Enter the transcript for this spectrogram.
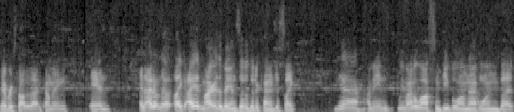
Never thought of that coming, and and I don't know. Like I admire the bands though that are kind of just like, yeah. I mean, we might have lost some people on that one, but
